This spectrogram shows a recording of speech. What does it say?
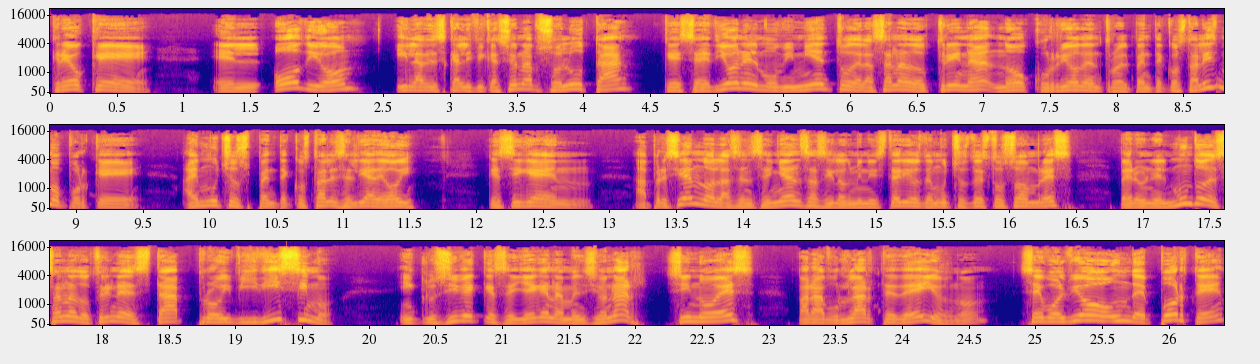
creo que el odio y la descalificación absoluta que se dio en el movimiento de la sana doctrina no ocurrió dentro del pentecostalismo porque hay muchos pentecostales el día de hoy que siguen apreciando las enseñanzas y los ministerios de muchos de estos hombres, pero en el mundo de sana doctrina está prohibidísimo, inclusive que se lleguen a mencionar, si no es para burlarte de ellos, ¿no? Se volvió un deporte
